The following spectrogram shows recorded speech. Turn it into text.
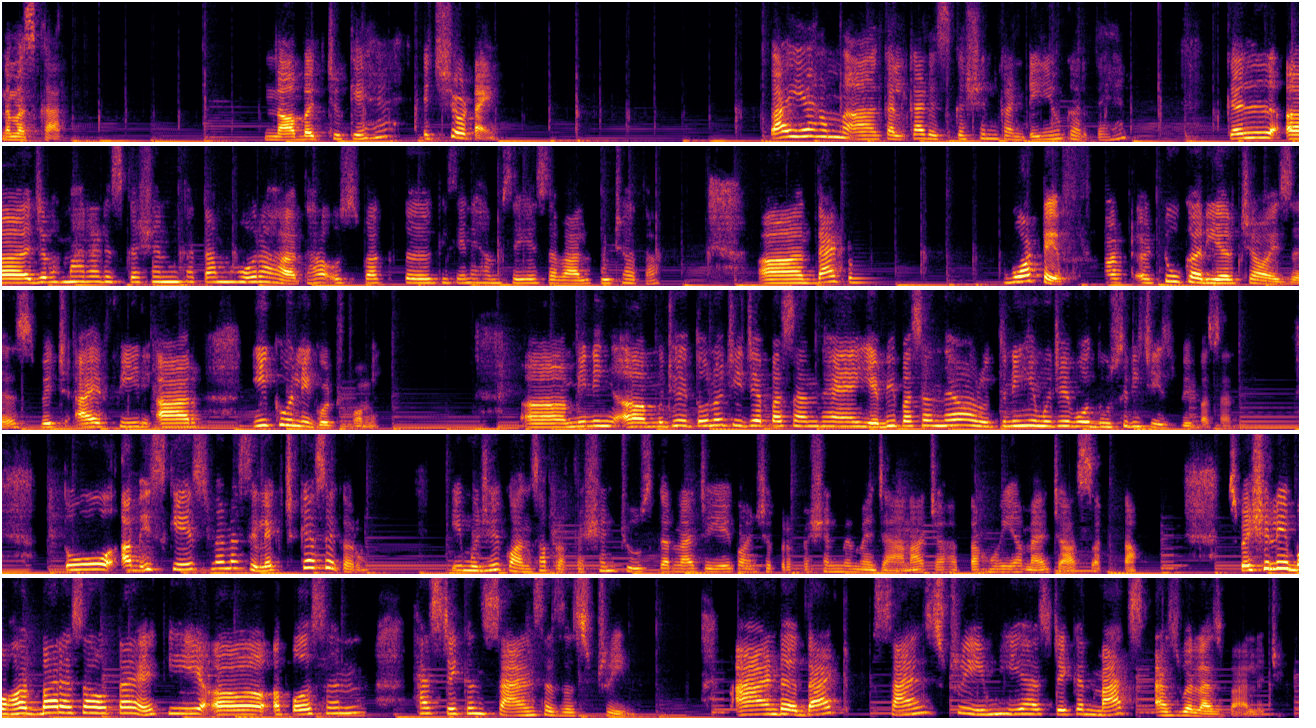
नमस्कार। नौ बज चुके हैं इट्स शो टाइम तो आइए हम कल का डिस्कशन कंटिन्यू करते हैं। कल जब हमारा डिस्कशन खत्म हो रहा था उस वक्त किसी ने हमसे ये सवाल पूछा था that what if uh, two career choices which i feel are equally good for me. Meaning मुझे दोनों चीज़ें पसंद हैं ये भी पसंद है और उतनी ही मुझे वो दूसरी चीज़ भी पसंद है। तो अब इस केस में मैं सिलेक्ट कैसे करूँ? कि मुझे कौन सा प्रोफेशन चूज़ करना चाहिए, कौन से प्रोफेशन में मैं जाना चाहता हूँ या मैं जा सकता स्पेशली बहुत बार ऐसा होता है कि, a person has taken science as a stream and that science stream he has taken maths as well as biology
